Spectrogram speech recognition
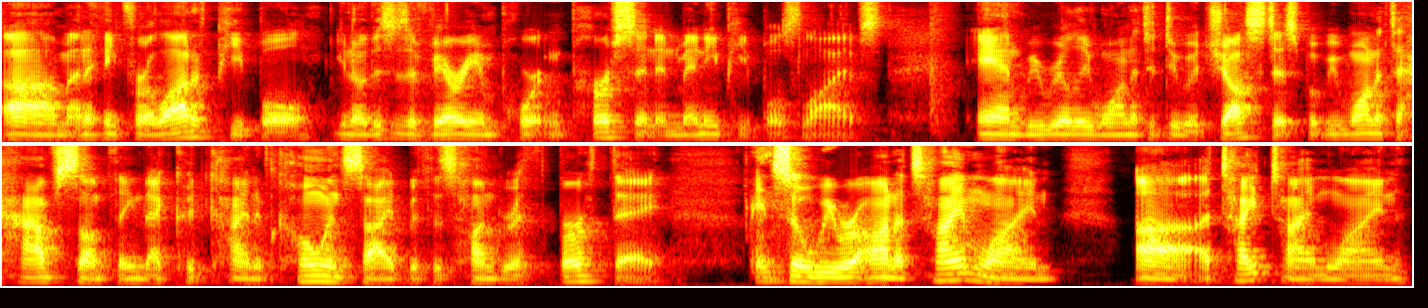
Um, and I think for a lot of people, you know, this is a very important person in many people's lives and we really wanted to do it justice, but we wanted to have something that could kind of coincide with his 100th birthday. And so we were on a timeline, uh, a tight timeline,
